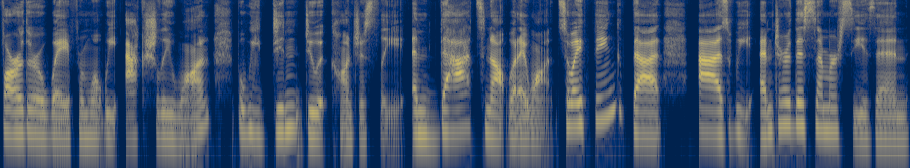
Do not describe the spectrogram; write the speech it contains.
farther away from what we actually want, but we didn't do it consciously. And that's not what I want. So I think that as we enter this summer season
